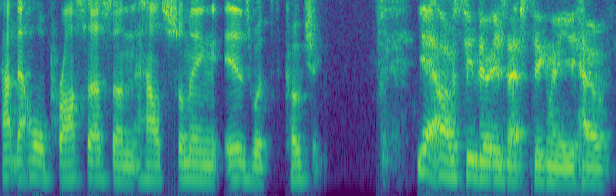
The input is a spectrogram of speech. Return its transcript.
that whole process on how swimming is with coaching? Yeah, obviously there is that stigma. You have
